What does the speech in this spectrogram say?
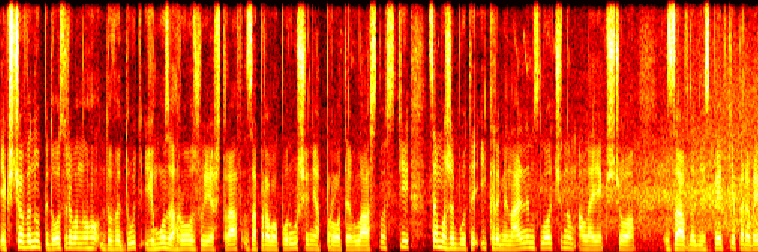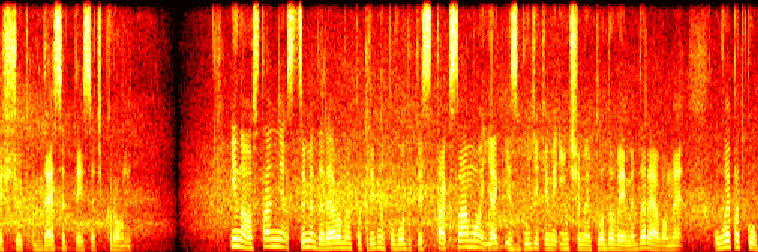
Якщо вину підозрюваного доведуть, йому загрожує штраф за правопорушення проти власності. Це може бути і кримінальним злочином, але якщо завдані збитки перевищують 10 тисяч крон. І на останнє з цими деревами потрібно поводитись так само, як і з будь-якими іншими плодовими деревами. У випадку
